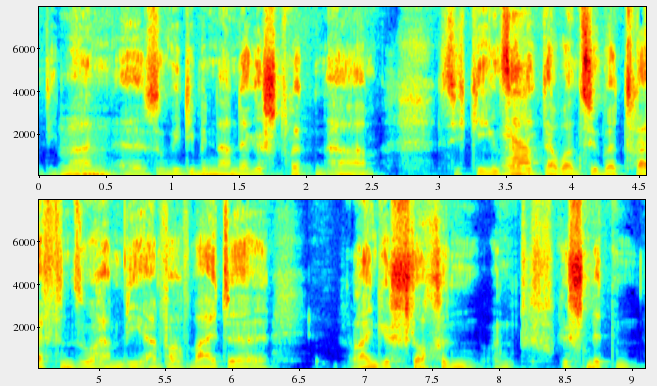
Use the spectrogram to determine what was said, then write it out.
Die waren, äh, so wie die miteinander gestritten haben, sich gegenseitig Ja. dauernd zu übertreffen, so haben die einfach weiter reingestochen und geschnitten,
